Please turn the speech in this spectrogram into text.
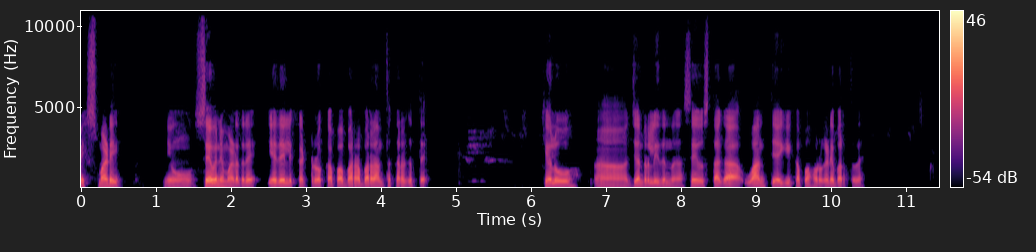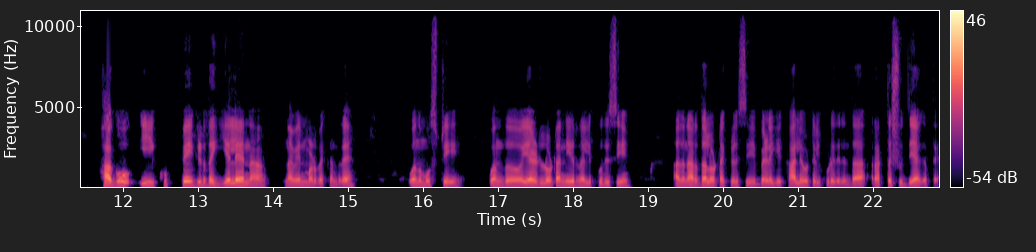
ಮಿಕ್ಸ್ ಮಾಡಿ ನೀವು ಸೇವನೆ ಮಾಡಿದ್ರೆ ಎದೆಯಲ್ಲಿ ಕಟ್ಟಿರೋ ಕಫ ಬರಬರ ಅಂತ ಕರಗುತ್ತೆ. ಕೆಲವು ಜನರಲ್ಲಿ ಇದನ್ನು ಸೇವಿಸಿದಾಗ ವಾಂತಿಯಾಗಿ ಕಪ ಹೊರಗಡೆ ಬರ್ತದೆ. ಹಾಗೂ ಈ ಕುಪ್ಪೆ ಗಿಡದ ಎಲೆನ ನಾವೇನು ಮಾಡ್ಬೇಕಂದ್ರೆ, ಒಂದು ಮುಷ್ಟಿ ಒಂದು ಎರಡು ಲೋಟ ನೀರಿನಲ್ಲಿ ಕುದಿಸಿ, ಅದನ್ನು ಅರ್ಧ ಲೋಟ ಕಿಳಿಸಿ ಬೆಳಗ್ಗೆ ಖಾಲಿ ಹೊಟ್ಟೆಲಿ ಕುಡಿಯೋದ್ರಿಂದ ರಕ್ತ ಶುದ್ಧಿ ಆಗುತ್ತೆ.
